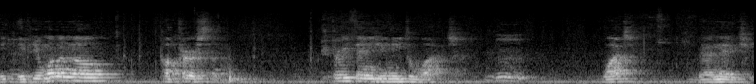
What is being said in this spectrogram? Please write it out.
If you want to know a person, three things you need to watch. Watch their nature.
